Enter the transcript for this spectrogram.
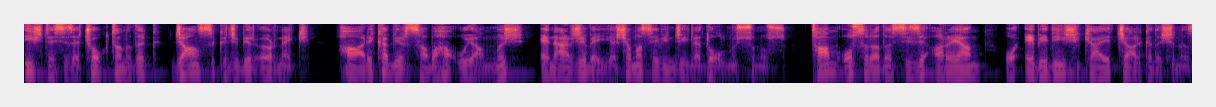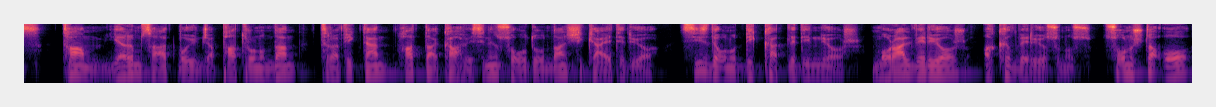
İşte size çok tanıdık, can sıkıcı bir örnek. Harika bir sabaha uyanmış, enerji ve yaşama sevinciyle dolmuşsunuz. Tam o sırada sizi arayan o ebedi şikayetçi arkadaşınız. Tam yarım saat boyunca patronundan, trafikten hatta kahvesinin soğuduğundan şikayet ediyor. Siz de onu dikkatle dinliyor, moral veriyor, akıl veriyorsunuz. Sonuçta o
